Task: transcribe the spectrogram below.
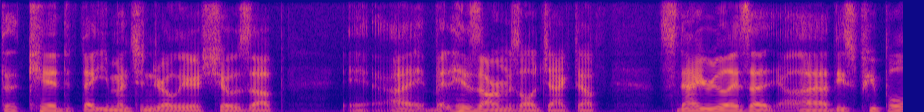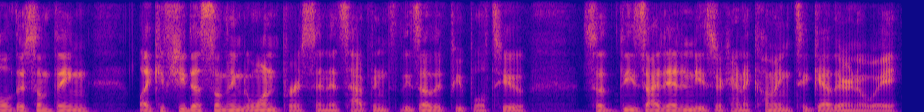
the kid that you mentioned earlier shows up, uh, but his arm is all jacked up. So now you realize that uh, these people, there's something like if she does something to one person, it's happening to these other people too. So these identities are kind of coming together in a way.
